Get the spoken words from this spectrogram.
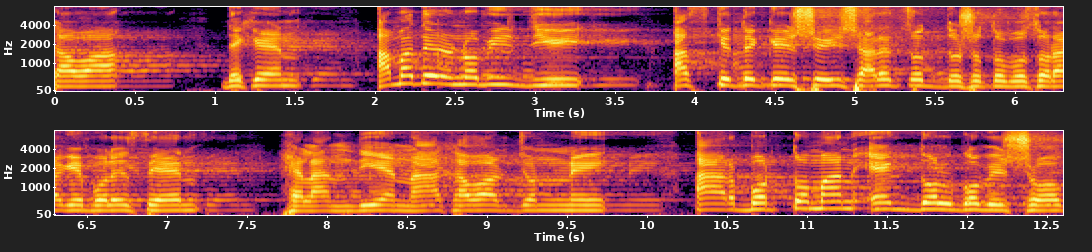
খাওয়া। দেখেন, আমাদের নবীজি আজকে থেকে সেই সাড়ে চোদ্দ শত বছর আগে বলেছেন, হেলান দিয়ে না খাওয়ার জন্যে আর বর্তমান একদল গবেষক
